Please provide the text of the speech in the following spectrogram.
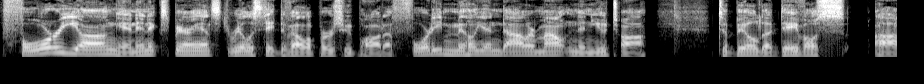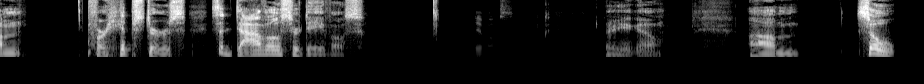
four young and inexperienced real estate developers who bought a $40 million mountain in Utah to build a Davos um, for hipsters. Is it Davos or Davos? Davos. There you go. Um, so,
